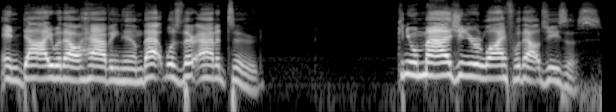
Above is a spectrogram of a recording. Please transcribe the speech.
and died without having Him. That was their attitude. Can you imagine your life without Jesus?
